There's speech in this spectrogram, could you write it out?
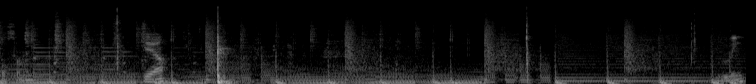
Normal. Yeah. Link.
